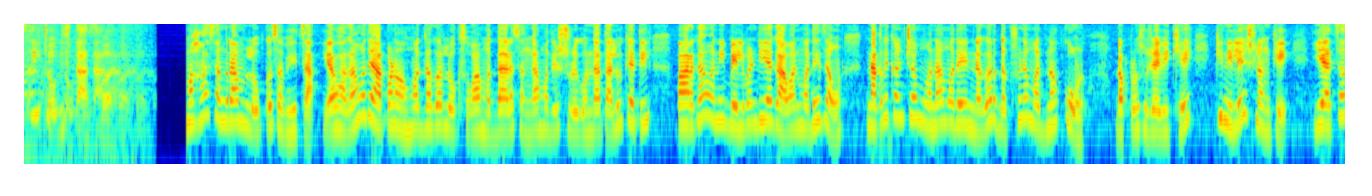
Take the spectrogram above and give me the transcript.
सी चोवीस तासवर महासंग्राम लोकसभेचा. या भागामध्ये आपण अहमदनगर लोकसभा मतदारसंघामधील श्रीगोंदा तालुक्यातील पारगाव आणि बेलवंडी या गावांमध्ये जाऊन नागरिकांच्या मनामध्ये नगर दक्षिणमधनं कोण? डॉक्टर सुजय विखे की निलेश लंके याचा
